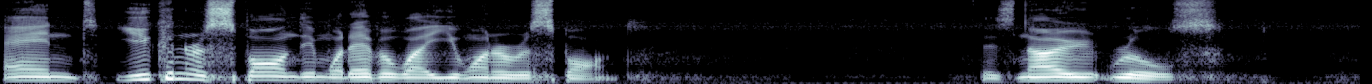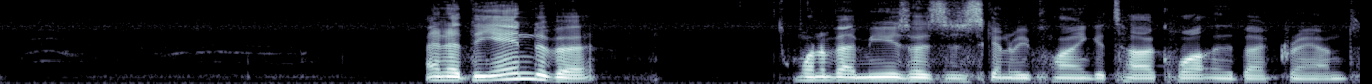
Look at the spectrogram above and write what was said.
And you can respond in whatever way you want to respond. There's no rules. And at the end of it, one of our musos is just going to be playing guitar quietly in the background.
